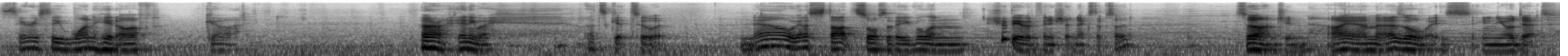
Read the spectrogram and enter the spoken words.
Seriously, one hit off? God. Alright, anyway, let's get to it. Now we're going to start the Source of Evil and should be able to finish it next episode. So Anjin, I am, as always, in your debt.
